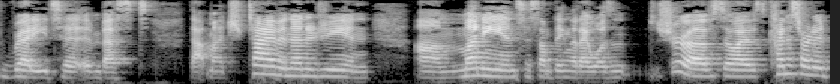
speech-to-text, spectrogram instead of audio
ready to invest that much time and energy and um, money into something that I wasn't sure of. So I was kind of started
